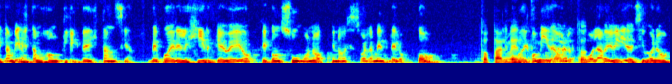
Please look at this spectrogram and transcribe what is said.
eh, también estamos a un clic de distancia, de poder elegir qué veo, qué consumo, ¿no? Que no es solamente lo como. Totalmente. Como de comida o, la bebida. Decir, bueno,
